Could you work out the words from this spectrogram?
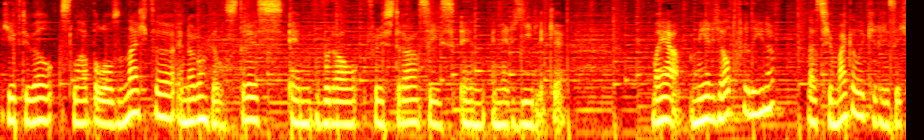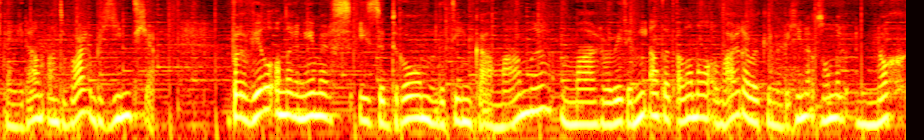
geeft u wel slapeloze nachten, enorm veel stress en vooral frustraties en energielekken. Maar ja, meer geld verdienen, dat is gemakkelijker gezegd dan gedaan, want waar begint je? Voor veel ondernemers is de droom de 10k maanden, maar we weten niet altijd allemaal waar dat we kunnen beginnen zonder nog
